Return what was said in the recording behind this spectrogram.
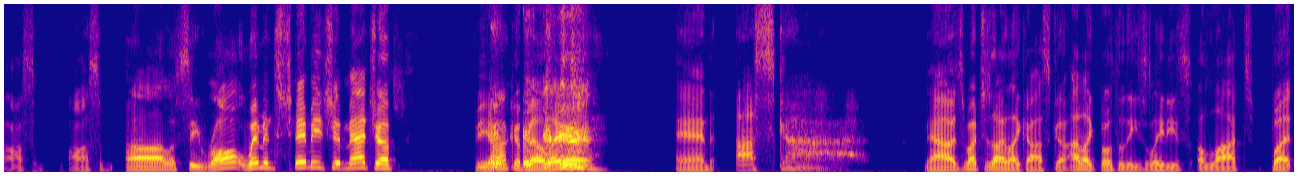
Awesome. Awesome. Uh let's see. Raw Women's Championship matchup. Bianca Belair and Asuka. Now, as much as I like Asuka, I like both of these ladies a lot, but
